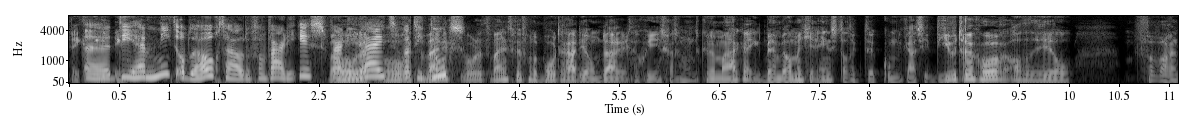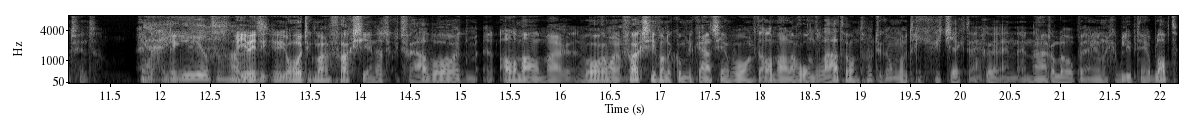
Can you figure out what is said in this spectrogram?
Ik, eh, ik- die hem niet op de hoogte houden van waar hij is, waar hij rijdt, wat hij weinig- doet. We horen te weinig terug van de boordradio om daar echt een goede inschatting van te kunnen maken. Ik ben wel met je eens dat ik de communicatie die we terug horen altijd heel verwarrend vind. En ja, denk, heel vervelend. Maar je, weet, je hoort natuurlijk maar een fractie, en dat is het verhaal. We horen het allemaal maar, we horen maar een fractie van de communicatie en we horen het allemaal een ronde later, want het wordt natuurlijk allemaal nog drie keer gecheckt en, ge- en, en nagelopen en gebliept en geblapt.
